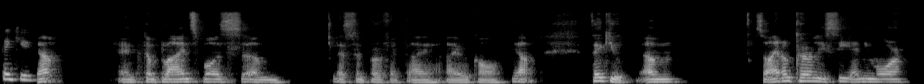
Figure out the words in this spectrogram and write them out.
Thank you. Yeah, and compliance was um, less than perfect, I, I recall. Yeah, thank you. Um, so I don't currently see any more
